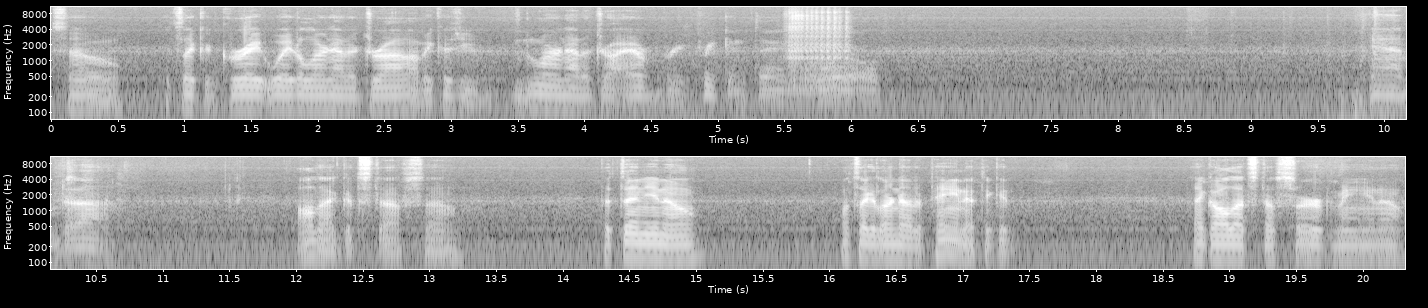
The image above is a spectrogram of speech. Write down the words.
So it's like a great way to learn how to draw because you learn how to draw every freaking thing in the world. And uh, all that good stuff. So, but then you know, once I learned how to paint, I think it, think all that stuff served me. You know.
